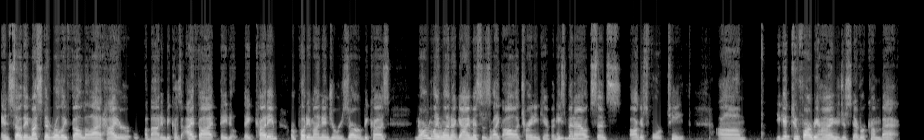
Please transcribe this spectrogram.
and so they must have really felt a lot higher about him because I thought they they cut him or put him on injury reserve because normally when a guy misses like all a training camp and he's been out since August 14th, um, you get too far behind, you just never come back.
